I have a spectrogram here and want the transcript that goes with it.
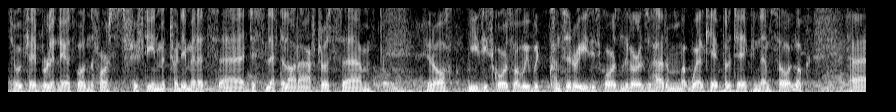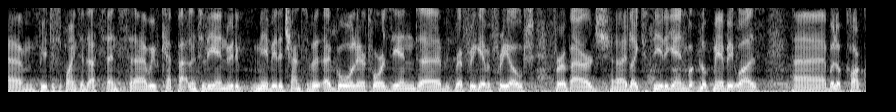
you know, we played brilliantly. I suppose in the first 15, 20 minutes, uh, just left a lot after us. Um, you know, easy scores, what we would consider easy scores, and the girls who had them well capable of taking them. So look, um, be disappointed in that sense. Uh, we've kept battling to the end. We had maybe a chance of a, a goal there towards the end. Uh, referee gave a free out for a barge. Uh, I'd like to see it again, but look, maybe it was. Uh, but look, Cork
